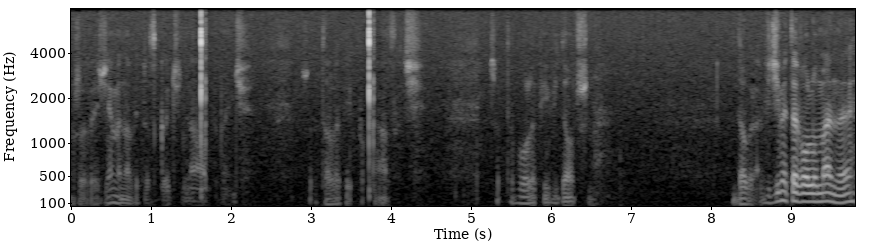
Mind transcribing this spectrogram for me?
Może wejdziemy na wykres godzinowy będzie, żeby to lepiej pokazać, żeby to było lepiej widoczne. Dobra, widzimy te wolumeny.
